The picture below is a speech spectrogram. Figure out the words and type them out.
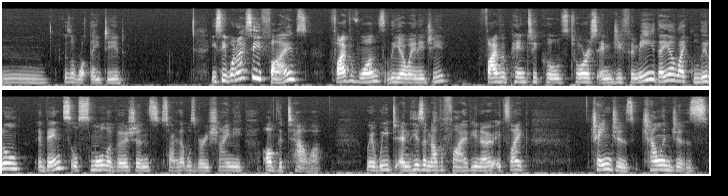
mm, because of what they did. You see, when I see fives, five of wands, Leo energy, five of pentacles, Taurus energy, for me, they are like little events or smaller versions. Sorry, that was very shiny of the tower. Where we, and here's another five, you know, it's like changes, challenges,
